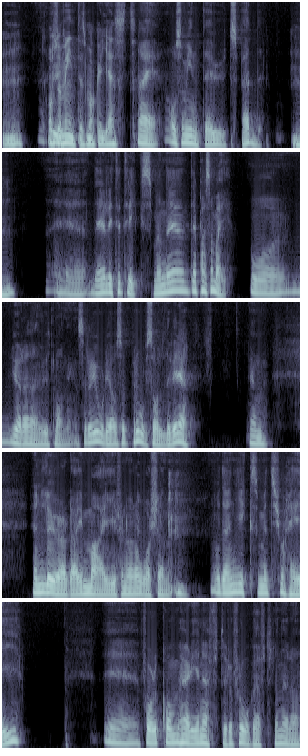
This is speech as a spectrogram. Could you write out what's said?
Mm. Och som inte smakar jäst? Nej, och som inte är utspädd. Mm. Eh, Det är lite tricks, men det, det passar mig att göra den utmaningen. Så då gjorde jag och så provsålde vi det. En, en lördag i maj för några år sedan. Och den gick som ett tjohej. Eh, folk kom helgen efter och frågade efter den där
